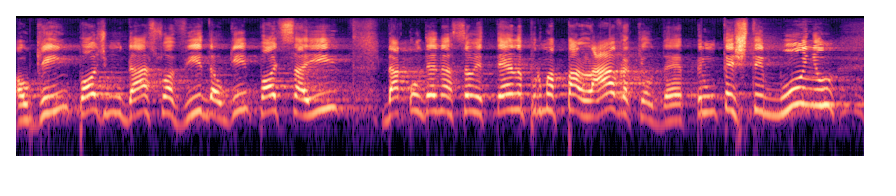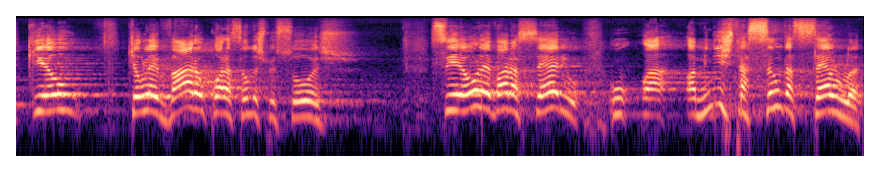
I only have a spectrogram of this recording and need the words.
alguém pode mudar a sua vida, alguém pode sair da condenação eterna por uma palavra que eu der, por um testemunho que eu, que eu levar ao coração das pessoas. Se eu levar a sério a, a ministração da célula,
